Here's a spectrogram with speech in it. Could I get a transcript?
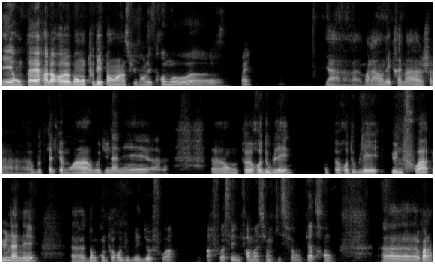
Et on perd, alors bon, tout dépend, hein, suivant les promos. Il y a voilà, un écrémage au bout de quelques mois, au bout d'une année. on peut redoubler. On peut redoubler une fois une année. donc on peut redoubler deux fois. Parfois, c'est une formation qui se fait en quatre ans. voilà.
